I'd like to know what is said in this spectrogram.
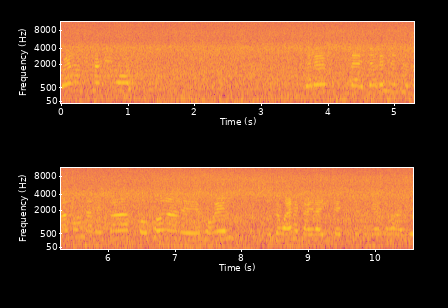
Bueno, mis amigos, ya les, le- ya les mencionamos la pozona de Joel. No te vayas a caer ahí, te vas a de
